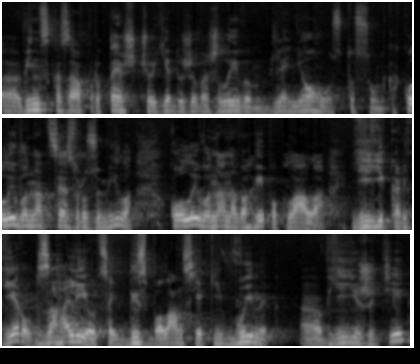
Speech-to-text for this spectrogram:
е, він сказав про те, що є дуже важливим для нього у стосунках, коли вона це зрозуміла, коли вона на ваги поклала її кар'єру, взагалі оцей дисбаланс, який виник е, в її житті,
